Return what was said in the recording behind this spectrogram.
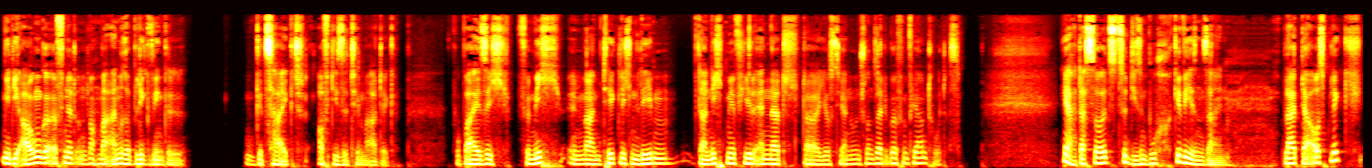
mir die Augen geöffnet und nochmal andere Blickwinkel gezeigt auf diese Thematik. Wobei sich für mich in meinem täglichen Leben da nicht mehr viel ändert, da Just ja nun schon seit über fünf Jahren tot ist. Ja, das soll es zu diesem Buch gewesen sein. Bleibt der Ausblick,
